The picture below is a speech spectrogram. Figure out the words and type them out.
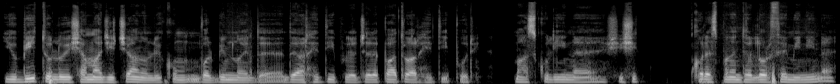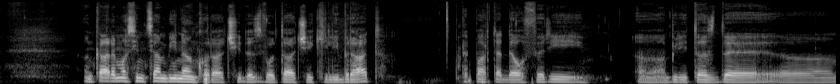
iubitului și a magicianului, cum vorbim noi de, de arhetipuri, de cele patru arhetipuri masculine și și corespondentele lor feminine, în care mă simțeam bine ancorat și dezvoltat și echilibrat pe partea de a oferi uh, abilități de, uh,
